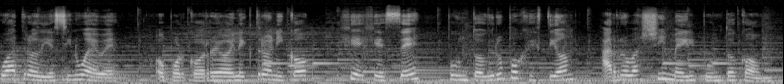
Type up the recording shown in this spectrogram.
0419 o por correo electrónico ggc.grupogestion.gmail.com.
